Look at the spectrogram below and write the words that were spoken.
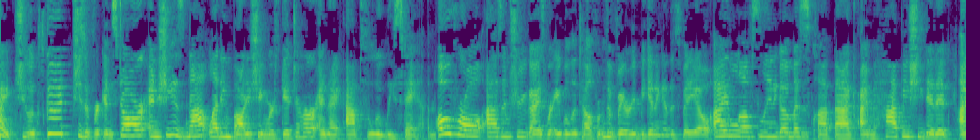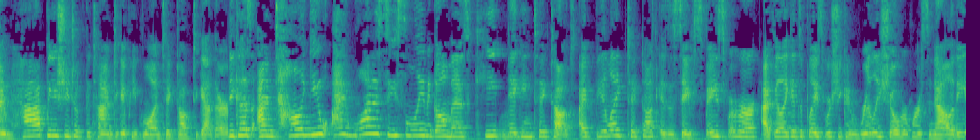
right. She looks good. She's a freaking star and she is not letting body shamers get to her and I absolutely stand. Overall, as I'm sure you guys were able to tell from the very beginning of this video, I love Selena Gomez's clapback. I'm happy she did it. I'm happy she took the time to get people on TikTok together because I'm telling you, I want to see Selena Gomez keep making TikToks. I feel like TikTok is a safe space for her. I feel like it's a place where she can really show her personality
